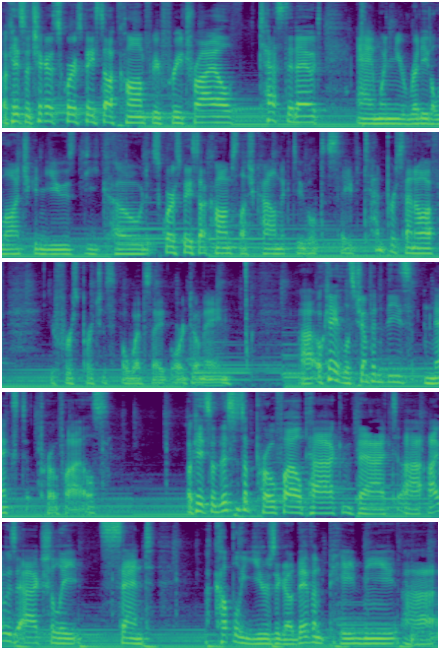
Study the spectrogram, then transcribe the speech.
Okay, so check out squarespace.com for your free trial, test it out, and when you're ready to launch, you can use the code squarespace.com slash Kyle McDougall to save 10% off your first purchase of a website or domain. Uh, okay, let's jump into these next profiles. Okay, so this is a profile pack that uh, I was actually sent a couple of years ago. They haven't paid me uh,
